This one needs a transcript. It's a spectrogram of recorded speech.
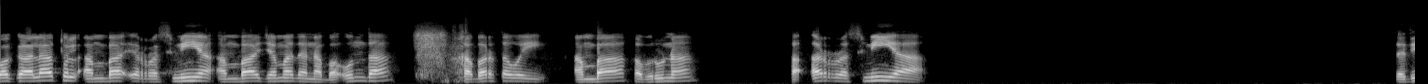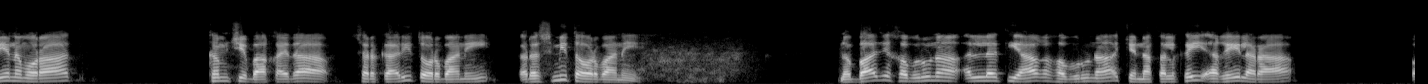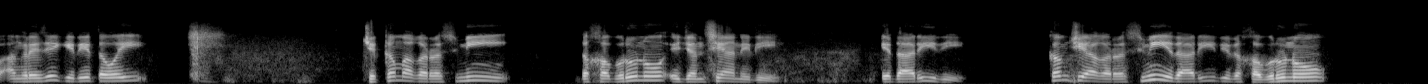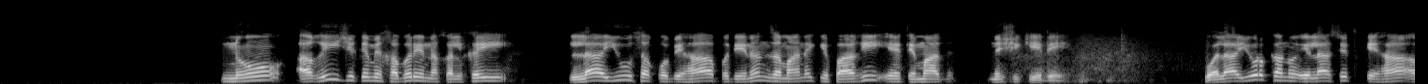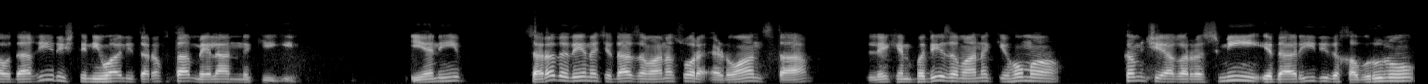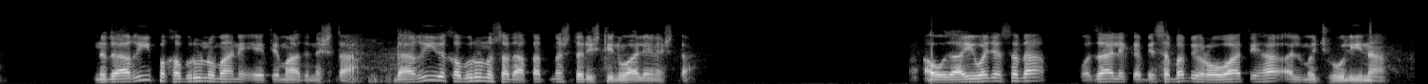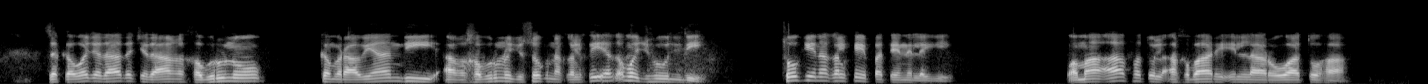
وکالات الانباء الرسمیه انباء جمع د نبؤن دا خبر ته وی انباء خبرونه الرسمیه د دین مراد کم چې باقاعده سرکاري تور باندې رسمي تور باندې نو بعضی خبرونه التي هغه خبرونه چې نقل کوي اغه لرا په انګریزي کې دی ته وایي چې کوم غ رسمي د خبرونو ایجنسیان دي اداري دي کم چې هغه رسمي اداري دي د خبرونو نو اغي چې کوم خبره نقل کړي لا یوثق بها په دینن زمانه کې پاغي اعتماد نشي کېدی ولا يركن الى صدقها او دا غیر اشتنیوالی طرف ته میلان نکیږي یعنی سره د دینه چې دا زمانہ سوره اډوانس تا لیکن په دې زمانہ کې هم کم چې هغه رسمي ادارې دي د خبرونو نو داغي په خبرونو باندې اعتماد نشتا داغي د خبرونو صداقت نشته رښتینواله نشتا او دای وجه صدا وذالک بسبب رواتها المجهولینا ځکه وجه دا ده چې دا هغه خبرونو کم راویان دي هغه خبرونو چې څوک نقل کوي هغه مجهول دي څوک یې نقل کوي پته نه لګي وما آفت الاخبار الا رواتها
